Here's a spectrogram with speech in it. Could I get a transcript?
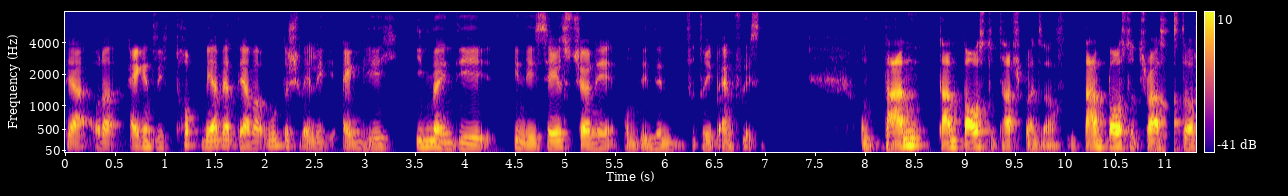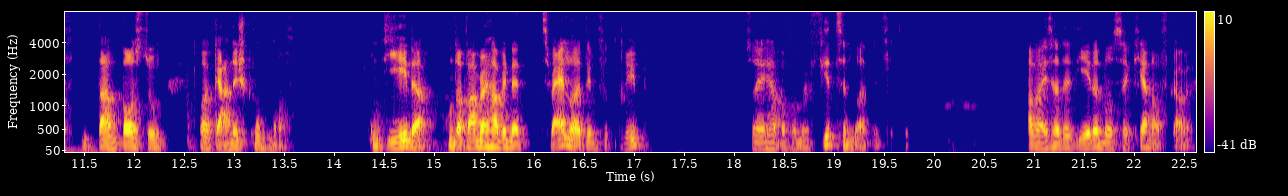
der oder eigentlich Top-Mehrwert, der aber unterschwellig eigentlich immer in die, in die Sales Journey und in den Vertrieb einfließen. Und dann, dann baust du Touchpoints auf, und dann baust du Trust auf, und dann baust du organisch Kunden auf. Und jeder, und auf einmal habe ich nicht zwei Leute im Vertrieb, sondern ich habe auf einmal 14 Leute im Vertrieb. Aber es hat halt jeder nur seine Kernaufgabe.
